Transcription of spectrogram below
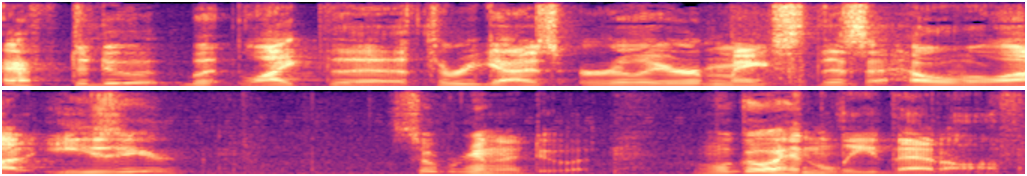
have to do it, but like the three guys earlier, it makes this a hell of a lot easier. So we're going to do it. We'll go ahead and leave that off.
